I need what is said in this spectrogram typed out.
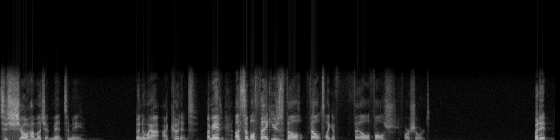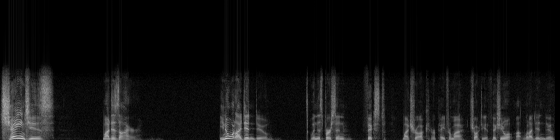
to show how much it meant to me. But in a way, I, I couldn't. I mean, a simple thank you just fell, felt like it fell far, far short. But it changes my desire. You know what I didn't do when this person fixed my truck or paid for my truck to get fixed? You know what, uh, what I didn't do?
